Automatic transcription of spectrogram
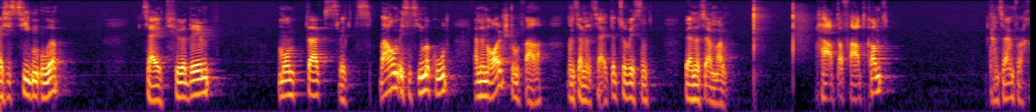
Es ist 7 Uhr. Zeit für den Montagswitz. Warum ist es immer gut, einen Rollstuhlfahrer an seiner Seite zu wissen, wenn es einmal hart auf hart kommt? Ganz einfach.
